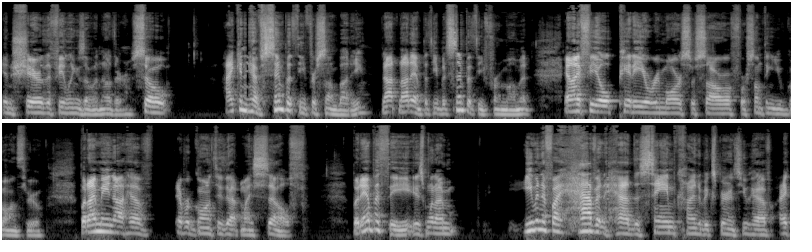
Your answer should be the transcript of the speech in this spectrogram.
and share the feelings of another. So, I can have sympathy for somebody, not not empathy, but sympathy for a moment, and I feel pity or remorse or sorrow for something you've gone through. But I may not have ever gone through that myself. But empathy is when I'm even if I haven't had the same kind of experience you have, I,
